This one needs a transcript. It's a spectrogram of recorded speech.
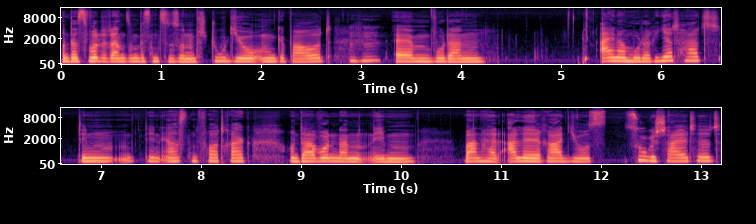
Und das wurde dann so ein bisschen zu so einem Studio umgebaut, Mhm. ähm, wo dann einer moderiert hat, den, den ersten Vortrag. Und da wurden dann eben, waren halt alle Radios zugeschaltet.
